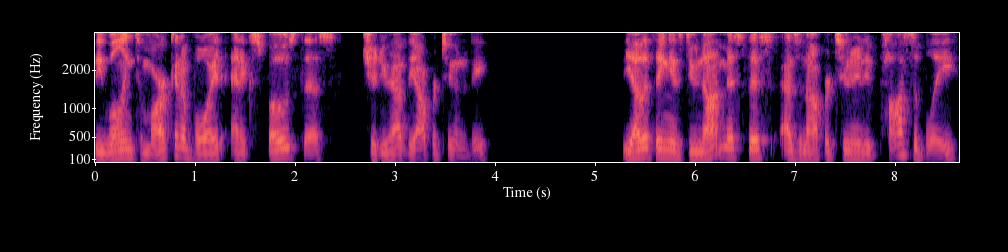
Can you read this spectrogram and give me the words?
be willing to mark and avoid and expose this should you have the opportunity. The other thing is do not miss this as an opportunity possibly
